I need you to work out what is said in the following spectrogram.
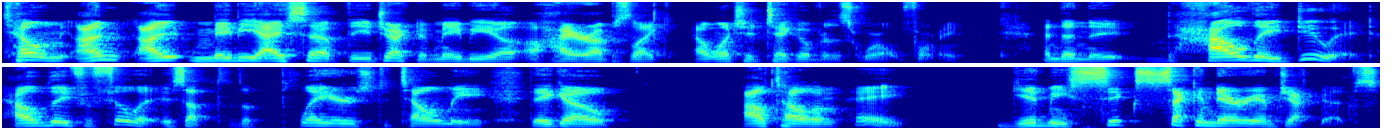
tell me I'm I maybe I set up the objective. Maybe a, a higher up is like I want you to take over this world for me, and then they how they do it, how they fulfill it is up to the players to tell me. They go, I'll tell them, hey, give me six secondary objectives.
